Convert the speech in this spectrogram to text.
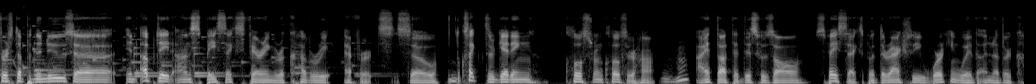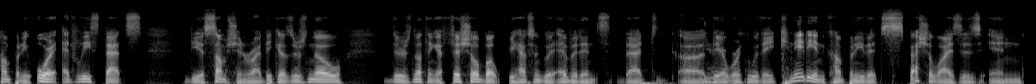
First up in the news, uh, an update on SpaceX fairing recovery efforts. So it looks like they're getting closer and closer, huh? Mm-hmm. I thought that this was all SpaceX, but they're actually working with another company, or at least that's the assumption, right? Because there's no there's nothing official, but we have some good evidence that uh, yeah. they are working with a Canadian company that specializes in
